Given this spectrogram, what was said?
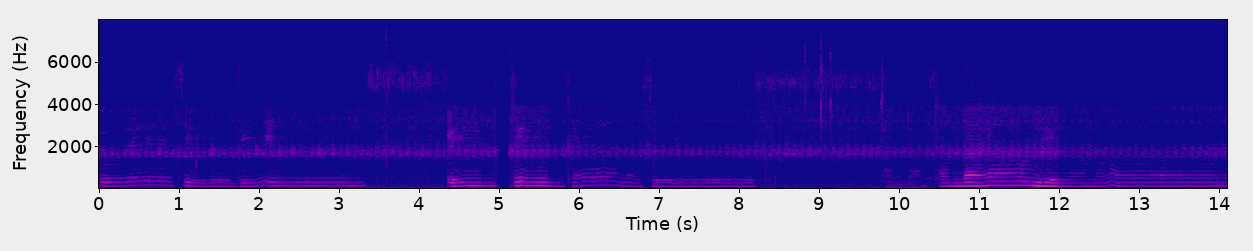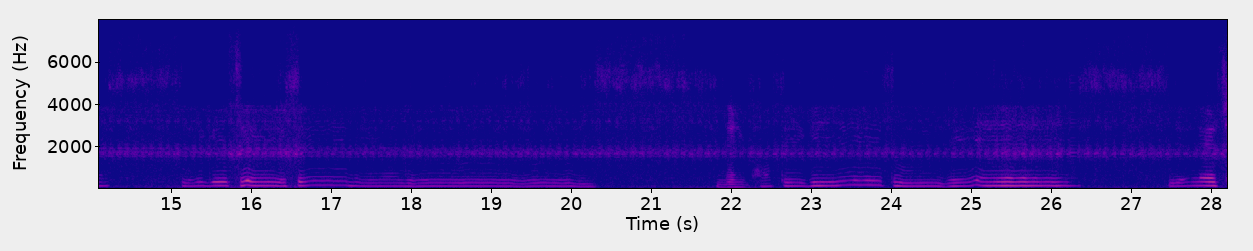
করে চিরদিন প্রেম প্রেম খেলা চলু ঠান্ডা ঠান্ডা অঙ্গে আমার। লেগেছে প্রেমের আগুন নেভাতে গিয়ে তুমি জ্বলেছ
